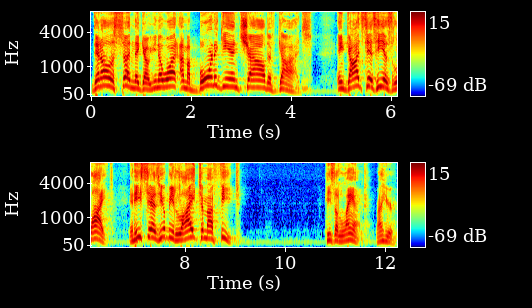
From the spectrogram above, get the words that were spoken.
then all of a sudden they go, you know what? I'm a born again child of God's. And God says He is light. And He says He'll be light to my feet. He's a lamp right here.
